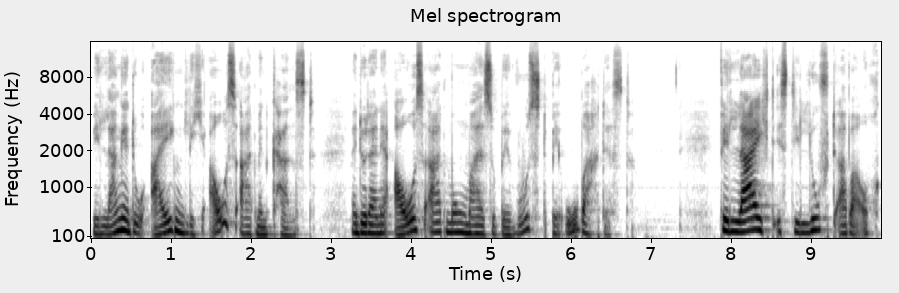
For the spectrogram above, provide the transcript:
wie lange du eigentlich ausatmen kannst wenn du deine Ausatmung mal so bewusst beobachtest. Vielleicht ist die Luft aber auch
